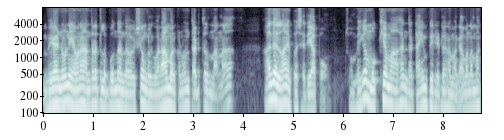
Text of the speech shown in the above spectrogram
வேணும்னு எவனா அந்தரத்தில் புகுந்து அந்த விஷயம் உங்களுக்கு வராமல் இருக்கணும்னு தடுத்திருந்தான்னா அதெல்லாம் இப்போ சரியாக போகும் ஸோ மிக முக்கியமாக இந்த டைம் பீரியடில் நம்ம கவனமாக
